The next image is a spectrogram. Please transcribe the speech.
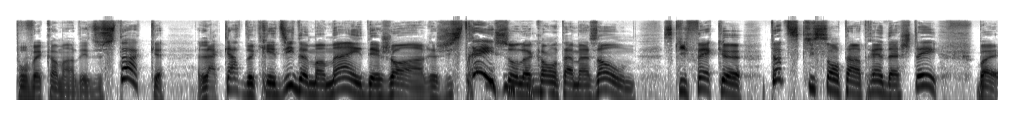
pouvaient commander du stock la carte de crédit de moment est déjà enregistrée sur le compte Amazon. Ce qui fait que tout ce qu'ils sont en train d'acheter, ben,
